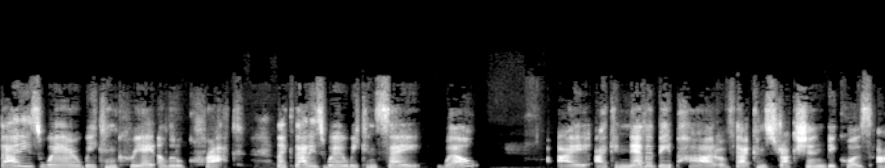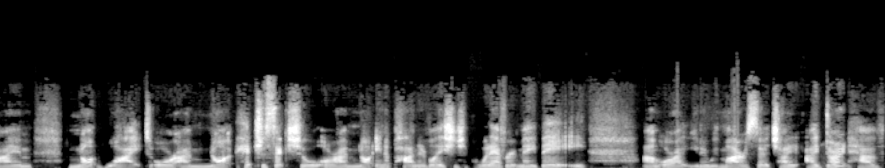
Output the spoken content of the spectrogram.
that is where we can create a little crack. Like that is where we can say, well, I, I can never be part of that construction because I'm not white or I'm not heterosexual or I'm not in a partner relationship or whatever it may be. Um, or, I, you know, with my research, I, I don't have,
